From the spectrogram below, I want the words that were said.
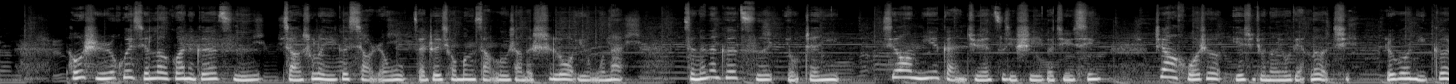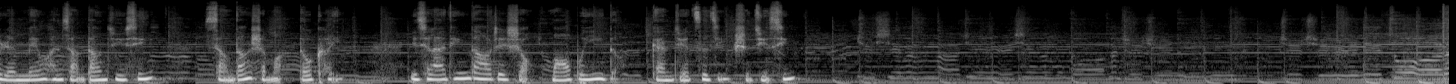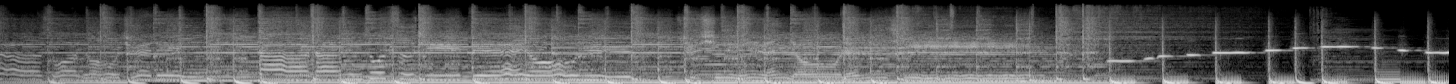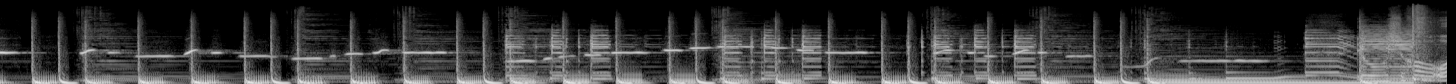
同时诙谐乐观的歌词讲述了一个小人物在追求梦想路上的失落与无奈。简单的歌词有真意，希望你也感觉自己是一个巨星，这样活着也许就能有点乐趣。如果你个人没有很想当巨星，想当什么都可以，一起来听到这首毛不易的《感觉自己是巨星》。巨星啊巨星，我们支持你，支持你做的所有决定，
